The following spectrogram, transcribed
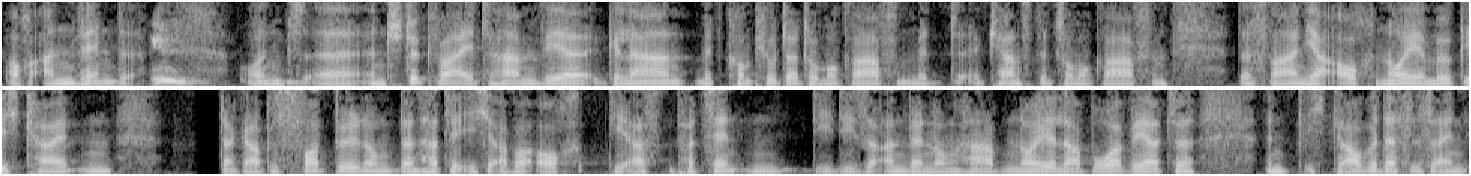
auch anwende? Und äh, ein Stück weit haben wir gelernt mit Computertomographen, mit Kernspintomographen. Das waren ja auch neue Möglichkeiten. Da gab es Fortbildung, dann hatte ich aber auch die ersten Patienten, die diese Anwendung haben, neue Laborwerte. Und ich glaube, das ist ein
